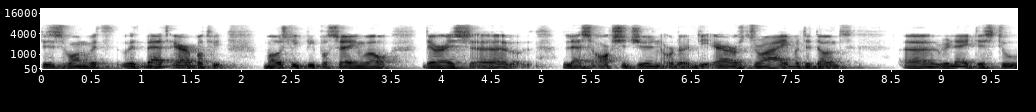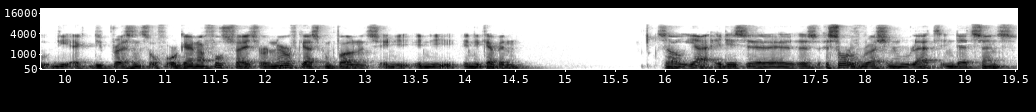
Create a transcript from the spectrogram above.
this is one with with bad air. But we, mostly people saying, "Well, there is uh, less oxygen or the, the air is dry," but they don't. Uh, relate this to the, the presence of organophosphates or nerve gas components in the in the in the cabin. So yeah, it is a, a, sort of Russian roulette in that sense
